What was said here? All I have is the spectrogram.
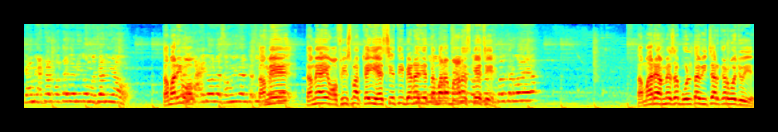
કે મેટર પતાવી નહીં તો મજા નહીં આવે. તમારી તમે તમે અહીં ઓફિસમાં કઈ હેસિયતથી બેઠા છે? તમારા માણસ કે છે? તમારે હંમેશા બોલતા વિચાર કરવો જોઈએ.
